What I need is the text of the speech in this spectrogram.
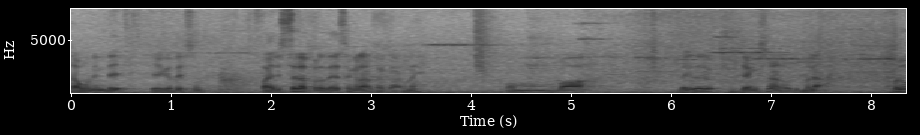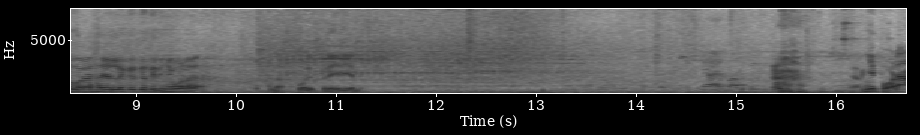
ടൗണിന്റെ ഏകദേശം പരിസര പ്രദേശങ്ങളാണ് കേട്ടോ കാണുന്നത് ഒമ്പ ഇതൊരു ജംഗ്ഷനാണ് ഉടുമല നമ്മൾ കുറേ സൈഡിലേക്കൊക്കെ തിരിഞ്ഞു പോണ എന്താ പൊളിപ്പൻ ഏരിയ അല്ലേ? ഇറങ്ങി പോടാ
